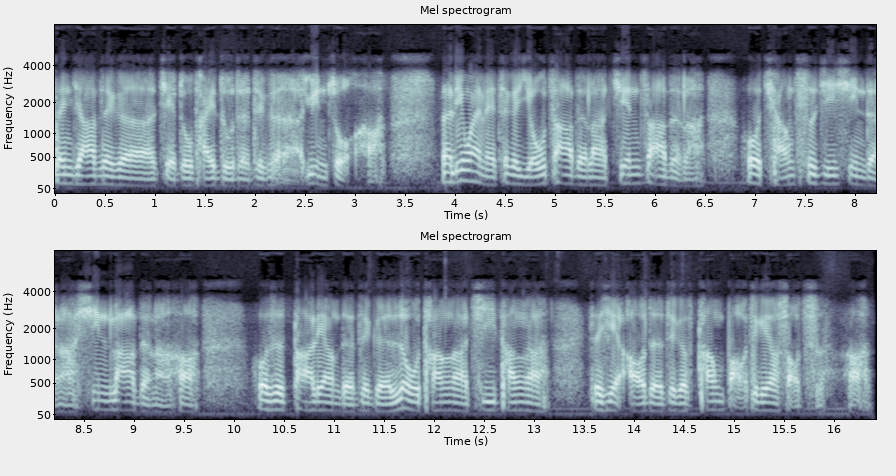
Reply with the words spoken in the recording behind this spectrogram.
增加这个解毒排毒的这个运作哈，那另外呢，这个油炸的啦、煎炸的啦，或强刺激性的啦、辛辣的啦哈，或是大量的这个肉汤啊、鸡汤啊这些熬的这个汤宝，这个要少吃啊，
